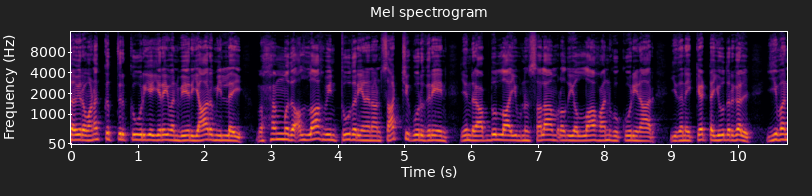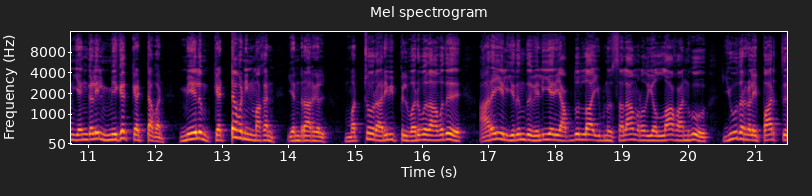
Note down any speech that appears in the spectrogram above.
தவிர வணக்கத்திற்கு உரிய இறைவன் வேறு யாரும் இல்லை. முஹம்மது அல்லாஹுவின் தூதர் என நான் சாட்சி கூறுகிறேன் என்று அப்துல்லா இப்னு சலாம் ரது அல்லாஹ் அன்கு கூறினார். இதனை கேட்ட யூதர்கள் இவன் எங்களில் மிக கெட்டவன் மேலும் கெட்டவனின் மகன் என்றார்கள். மற்றொரு அறிவிப்பில் வருவதாவது அறையில் இருந்து வெளியேறிய அப்துல்லா இப்னு சலாம் ரதியுல்லாஹ் அன்ஹு யூதர்களை பார்த்து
